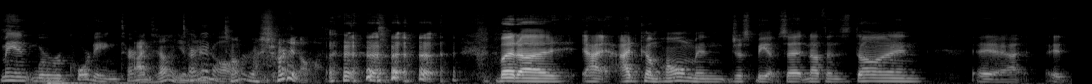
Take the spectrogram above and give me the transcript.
Man, we're recording. Turn, I'm telling you, turn man. it off. Turn, turn it off. but uh, I, I'd come home and just be upset. Nothing's done. Yeah, it,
